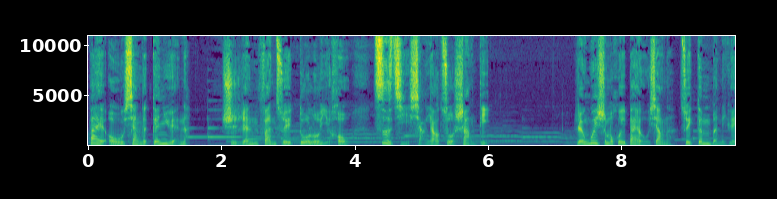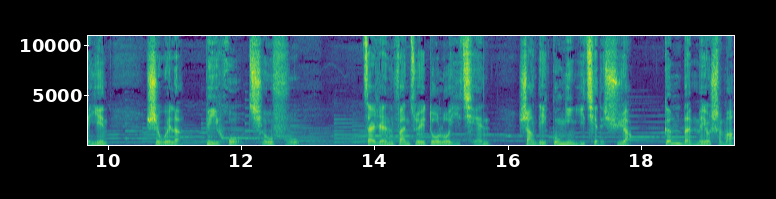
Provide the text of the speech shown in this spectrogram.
拜偶像的根源呢，是人犯罪堕落以后自己想要做上帝。人为什么会拜偶像呢？最根本的原因是为了避祸求福。在人犯罪堕落以前，上帝供应一切的需要，根本没有什么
